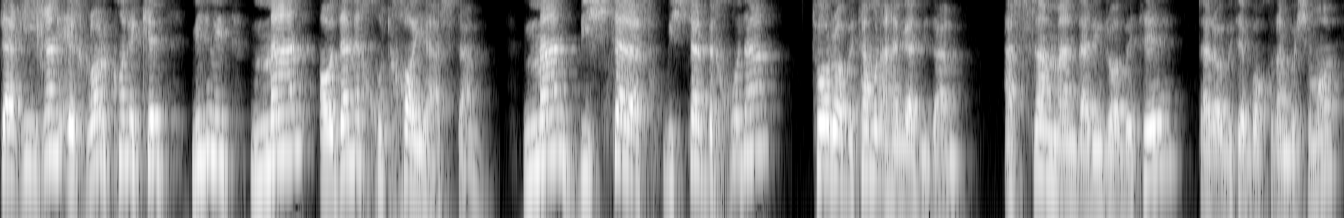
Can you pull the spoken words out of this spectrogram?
دقیقا اقرار کنه که می‌دونید من آدم خودخواهی هستم. من بیشتر از بیشتر به خودم تو رابطمون اهمیت میدم. اصلا من در این رابطه در رابطه با خودم با شما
